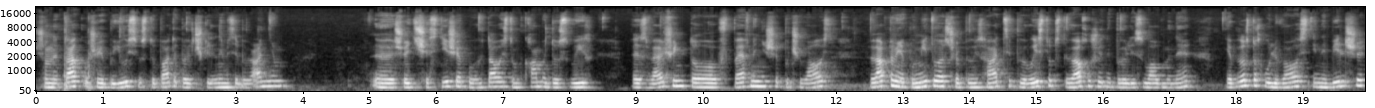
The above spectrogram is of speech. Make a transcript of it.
що не так уже й боюсь виступати перед шкільним зібранням, е, що частіше поверталась думками до своїх е, звершень, то впевненіше почувалась. Раптом я помітила, що при згадці про виступ страх уже не паралізував мене. Я просто хвилювалась і не більше,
